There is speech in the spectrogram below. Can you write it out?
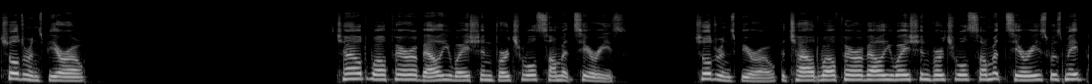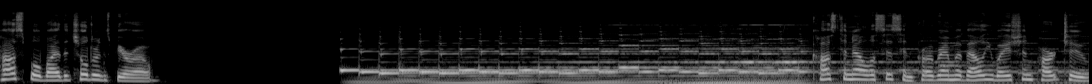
Children's Bureau. Child Welfare Evaluation Virtual Summit Series. Children's Bureau. The Child Welfare Evaluation Virtual Summit Series was made possible by the Children's Bureau. Cost Analysis and Program Evaluation Part 2.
